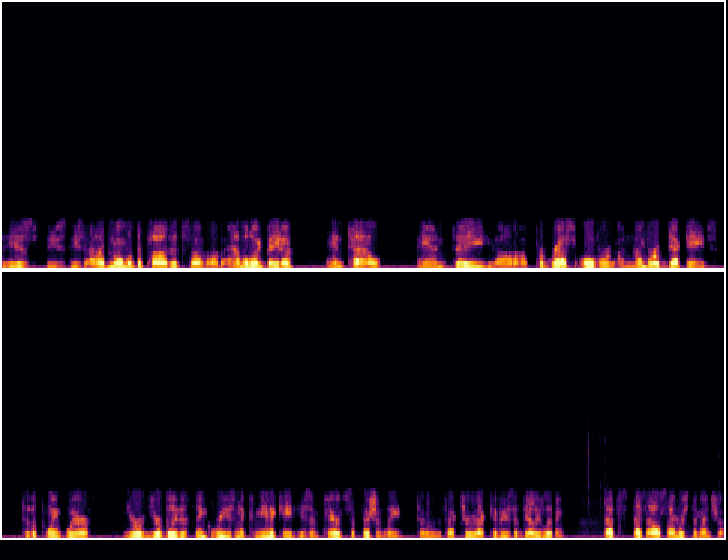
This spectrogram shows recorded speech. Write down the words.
is these these abnormal deposits of, of amyloid beta and tau, and they uh, progress over a number of decades to the point where your your ability to think, reason, and communicate is impaired sufficiently to affect your activities of daily living. That's that's Alzheimer's dementia.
